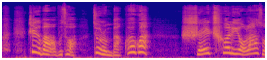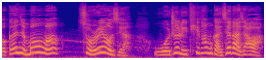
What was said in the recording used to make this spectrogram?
这个办法不错，就这么办，快快快！谁车里有拉锁，赶紧帮帮忙，救人要紧，我这里替他们感谢大家了。”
